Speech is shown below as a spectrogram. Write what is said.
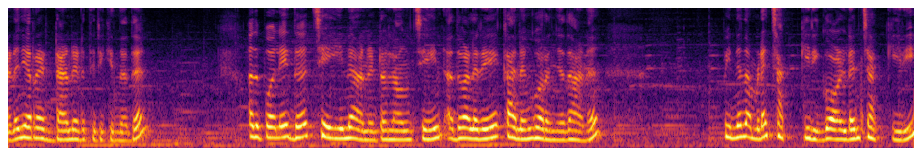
ആണ്. ഞാൻ റെഡാണ് എടുത്തിരിക്കുന്നത്. അതുപോലെ ഇത് ചെയിൻ ആണ് കേട്ടോ ലോങ് ചെയിൻ. അത് വളരെ കനം കുറഞ്ഞതാണ്. പിന്നെ നമ്മുടെ ചക്കിരി ഗോൾഡൻ ചക്കിരി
